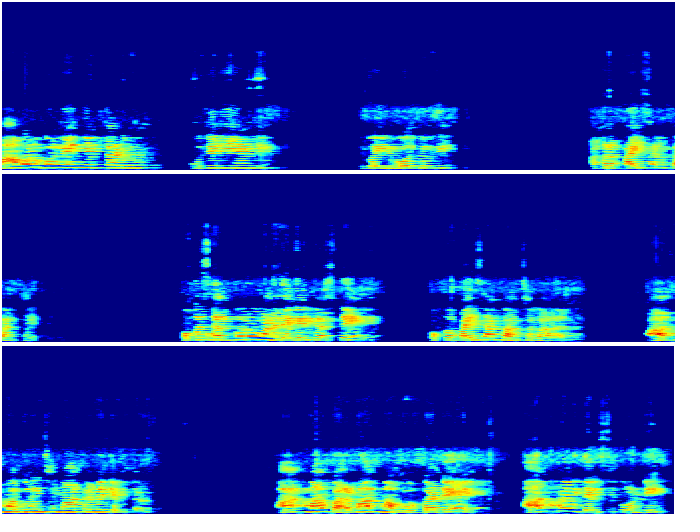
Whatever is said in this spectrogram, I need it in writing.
మామూలు గురువు ఏం చెప్తాడు? పూజ చేయండి ఇగో ఇది పోతుంది. అక్కడ పైసలు ఖర్చు అవుతాయి ఒక సద్గురువు మన దగ్గరికి వస్తే ఒక పైసా ఖర్చు కాదండి. ఆత్మ గురించి మాత్రమే చెప్తాడు. ఆత్మ పరమాత్మ ఒక్కటే. ఆత్మని తెలుసుకోండి.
